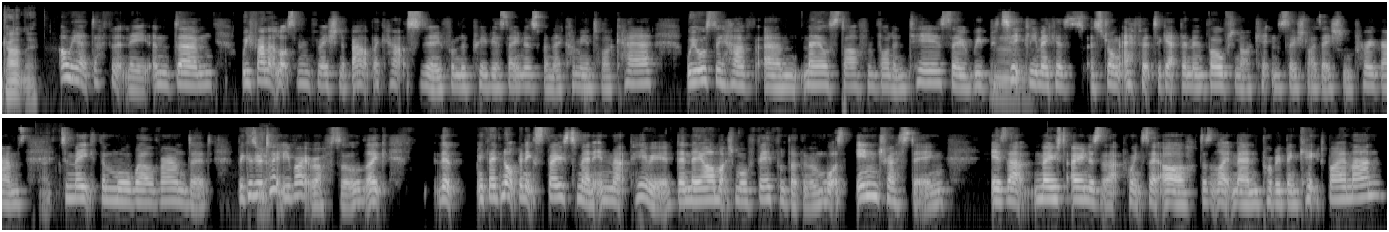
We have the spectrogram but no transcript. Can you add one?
can't they Oh yeah, definitely. And um, we found out lots of information about the cats, you know, from the previous owners when they're coming into our care. We also have um, male staff and volunteers, so we particularly make a strong effort to get them involved in our kitten socialization programs to make them more well-rounded. Because you're Yeah. totally right, Russell. Like that, if they've not been exposed to men in that period, then they are much more fearful of them. And what's interesting is that most owners at that point say, "Oh, doesn't like men, probably been kicked by a man."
